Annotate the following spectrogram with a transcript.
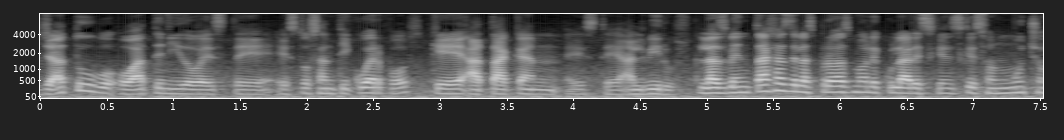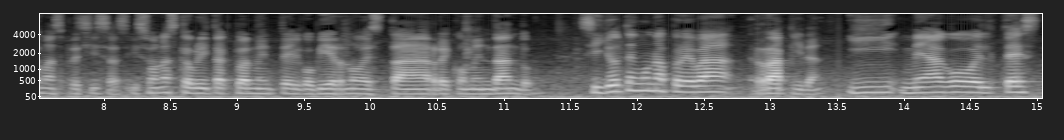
ya tuvo o ha tenido este, estos anticuerpos que atacan este, al virus. Las de las pruebas moleculares es que son mucho más precisas y son las que ahorita actualmente el gobierno está recomendando. Si yo tengo una prueba rápida y me hago el test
